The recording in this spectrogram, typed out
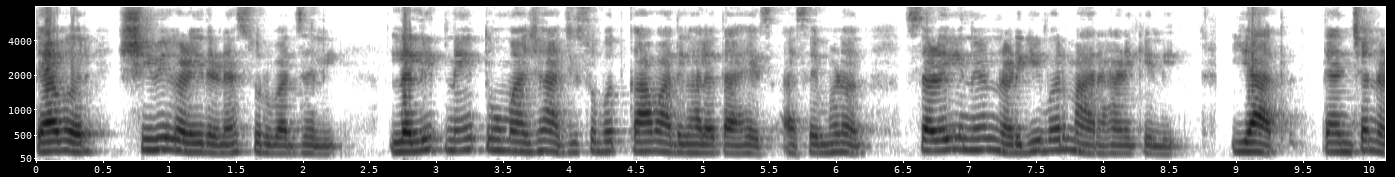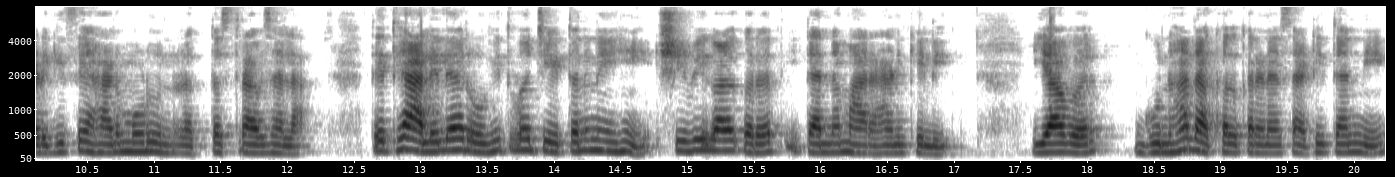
त्यावर शिवीगाळी देण्यास सुरुवात झाली. ललितने तू माझ्या आजीसोबत का वाद घालत आहेस? असे म्हणत सळईने नडगीवर मारहाण केली. यात त्यांच्या नडगीचे हाड मोडून रक्तस्राव झाला. तेथे आलेल्या रोहित व चेतननेही शिवीगाळ करत त्यांना मारहाण केली. यावर गुन्हा दाखल करण्यासाठी त्यांनी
